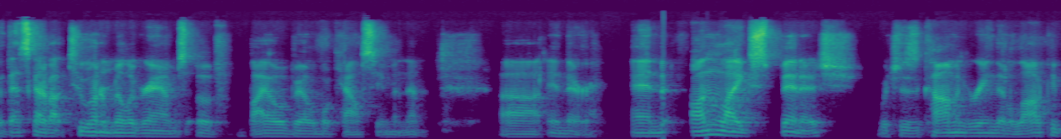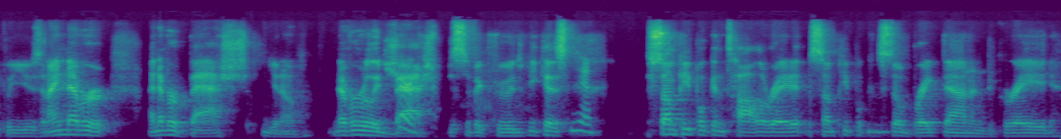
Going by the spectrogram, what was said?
but that's got about 200 milligrams of bioavailable calcium in them, uh, in there. And unlike spinach, which is a common green that a lot of people use, and I never, I never bash, you know, never really sure. bash specific foods because yeah. some people can tolerate it, and some people can mm-hmm. still break down and degrade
